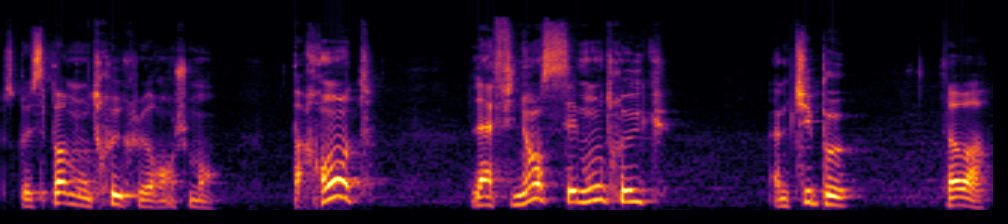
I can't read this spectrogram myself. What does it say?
Parce que c'est pas mon truc, le rangement. Par contre, la finance, c'est mon truc. Un petit peu. Ça va.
